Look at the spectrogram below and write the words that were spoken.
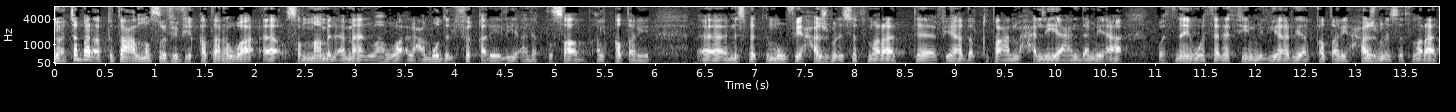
يعتبر القطاع المصرفي في قطر هو آه، صمام الأمان وهو العمود الفقري للاقتصاد القطري. آه، نسبة نمو في حجم الاستثمارات آه، في هذا القطاع المحلية عند 132 مليار ريال قطري. حجم الاستثمارات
